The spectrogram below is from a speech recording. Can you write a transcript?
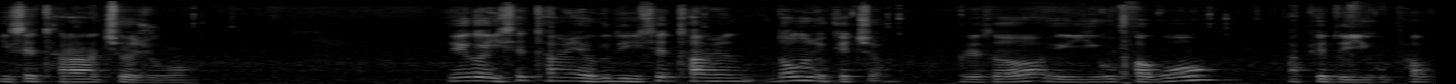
2세타 하나 지워주고. 여기가 2세타면 여기도 2세타면 너무 좋겠죠? 그래서 여기 2 곱하고 앞에도 2 곱하고.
